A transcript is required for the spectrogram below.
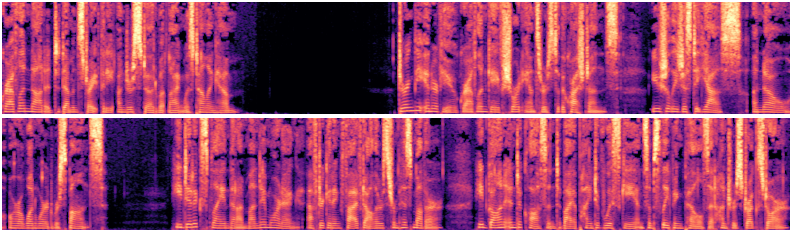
Gravlin nodded to demonstrate that he understood what Lang was telling him. During the interview, Gravlin gave short answers to the questions, usually just a yes, a no, or a one word response. He did explain that on Monday morning, after getting $5 from his mother, he'd gone into Clawson to buy a pint of whiskey and some sleeping pills at Hunter's drugstore.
